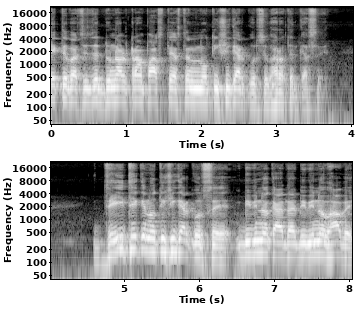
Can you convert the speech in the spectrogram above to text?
দেখতে পাচ্ছি যে ডোনাল্ড ট্রাম্প আস্তে আস্তে নতি স্বীকার করছে ভারতের কাছে। যেই থেকে নতি স্বীকার করছে বিভিন্ন কায়দায়, বিভিন্নভাবে,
